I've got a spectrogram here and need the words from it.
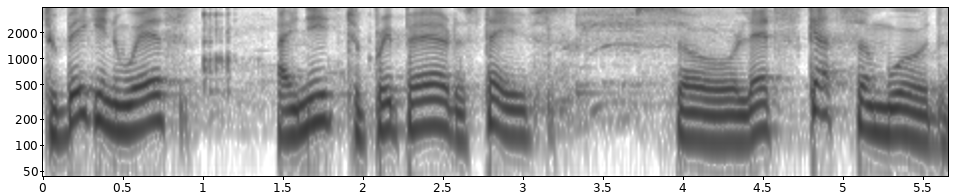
To begin with, I need to prepare the staves. So let's cut some wood.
